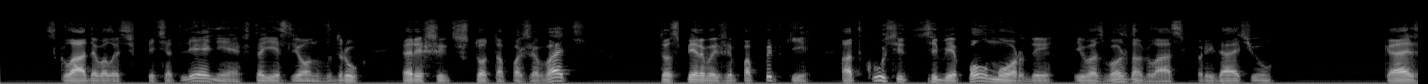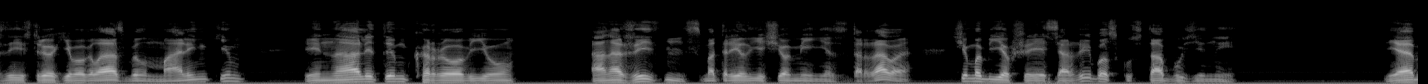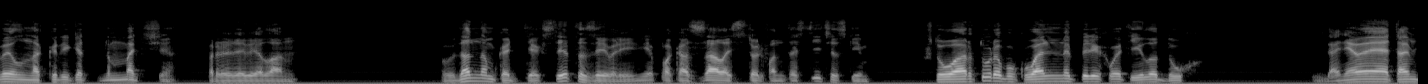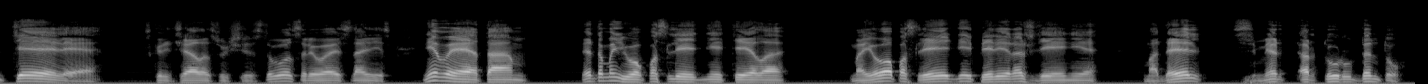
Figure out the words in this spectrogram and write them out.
Складывалось впечатление, что если он вдруг решит что-то пожевать, то с первой же попытки откусит себе полморды и, возможно, глаз в придачу. Каждый из трех его глаз был маленьким и налитым кровью, а на жизнь смотрел еще менее здраво, чем объевшаяся рыба с куста бузины. «Я был на крикетном матче», — проревел он. В данном контексте это заявление показалось столь фантастическим, что у Артура буквально перехватило дух. «Да не в этом теле!» — скричало существо, срываясь на виск. «Не в этом. Это мое последнее тело, мое последнее перерождение. Модель — смерть Артуру Денту.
